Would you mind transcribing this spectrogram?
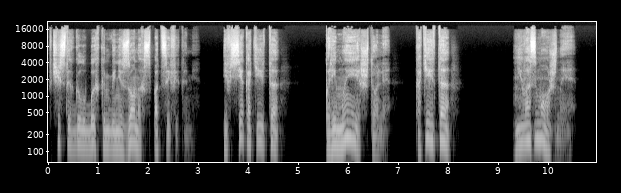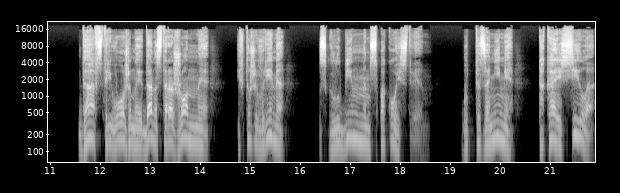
в чистых голубых комбинезонах с пацификами. И все какие-то прямые, что ли, какие-то невозможные. Да, встревоженные, да, настороженные, и в то же время с глубинным спокойствием, будто за ними такая сила,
